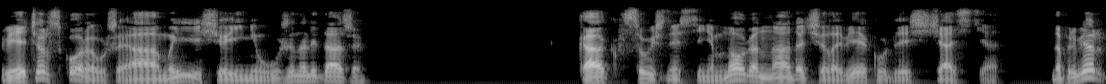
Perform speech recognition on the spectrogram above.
Вечер скоро уже, а мы еще и не ужинали даже. Как, в сущности, немного надо человеку для счастья. Например,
